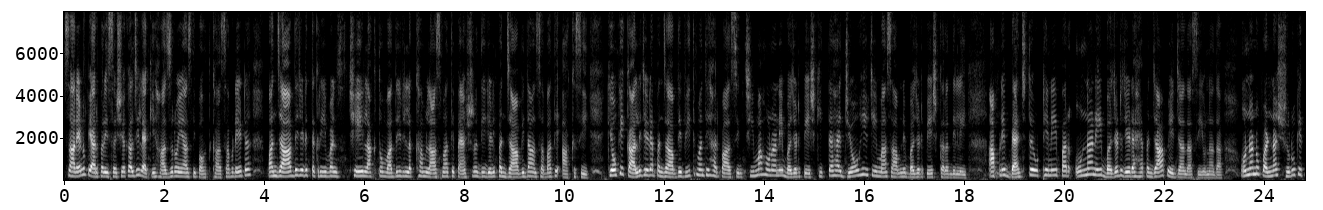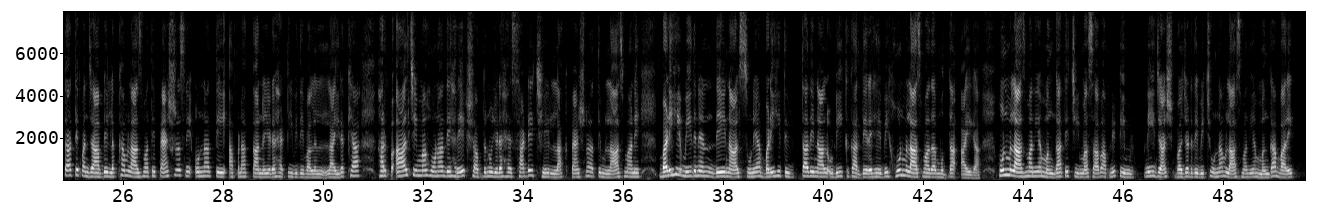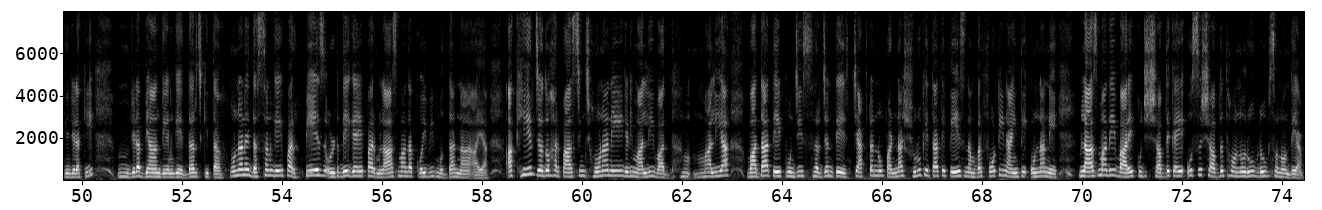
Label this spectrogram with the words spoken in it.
ਸਾਰਿਆਂ ਨੂੰ ਪਿਆਰ ਭਰੀ ਸਤਿ ਸ਼੍ਰੀ ਅਕਾਲ ਜੀ। ਲੈ ਕੇ ਹਾਜ਼ਰ ਹੋਏ ਅੱਜ ਦੀ ਬਹੁਤ ਖਾਸ ਅਪਡੇਟ। ਪੰਜਾਬ ਦੇ ਜਿਹੜੇ ਤਕਰੀਬਨ 6 ਲੱਖ ਤੋਂ ਵੱਧ ਜਿਹੜੀ ਲੱਖਾਂ ਮੁਲਾਜ਼ਮਾਂ ਤੇ ਪੈਨਸ਼ਨਰ ਦੀ ਜਿਹੜੀ ਪੰਜਾਬ ਵਿਧਾਨ ਸਭਾ ਤੇ ਅੱਖ ਸੀ। ਕਿਉਂਕਿ ਕੱਲ ਜਿਹੜਾ ਪੰਜਾਬ ਦੇ ਵਿੱਤ ਮੰਤਰੀ ਹਰਪਾਲ ਸਿੰਘ ਚੀਮਾ ਹੋਣਾ ਨੇ ਬਜਟ ਪੇਸ਼ ਕੀਤਾ ਹੈ, ਜਿਉਂ ਹੀ ਚੀਮਾ ਸਾਹਿਬ ਨੇ ਬਜਟ ਪੇਸ਼ ਕਰਨ ਦੇ ਲਈ ਆਪਣੇ ਬੈਂਚ ਤੇ ਉੱਠੇ ਨੇ, ਪਰ ਉਹਨਾਂ ਨੇ ਬਜਟ ਜਿਹੜਾ ਹੈ 50 ਪੇਜਾਂ ਦਾ ਸੀ ਉਹਨਾਂ ਦਾ। ਉਹਨਾਂ ਨੂੰ ਪੜ੍ਹਨਾ ਸ਼ੁਰੂ ਕੀਤਾ ਤੇ ਪੰਜਾਬ ਦੇ ਲੱਖਾਂ ਮੁਲਾਜ਼ਮਾਂ ਤੇ ਪੈਨਸ਼ਨਰਸ ਨੇ ਉਹਨਾਂ ਤੇ ਆਪਣਾ ਕੰਨ ਜਿਹੜਾ ਹੈ ਟੀਵੀ ਦੇ ਵੱਲ ਲਾਈ ਰੱਖਿਆ। ਹਰਪਾਲ ਚੀਮਾ ਹੋਣਾ ਦੇ ਹਰੇਕ ਸ਼ਬਦ ਨੂੰ ਜਿਹੜਾ ਹੈ 6.5 ਲੱਖ ਪੈਨਸ਼ਨਰ ਅਤੇ ਮੁਲਾਜ਼ਮਾਂ ਨੇ ਬੜੀ ਹੀ ਉਮੀਦ ਦੇ ਨਾਲ ਸੁਣਿਆ, ਬੜੀ ਹੀ ਤ੍ਰਿਪਤਾ ਦੇ ਨਾਲ ਉਡੀਕ ਕਰਦੇ ਰਹੇ ਵੀ ਹੁਣ ਮੁਲਾਜ਼ਮਾਂ ਦਾ ਮੁੱਦਾ ਆਏਗਾ। ਹੁਣ ਮੁਲਾਜ਼ਮਾਂ ਦੀਆਂ ਮੰਗਾਂ ਤੇ ਚੀਮਾ ਸਾਹਿਬ ਆਪਣੀ ਟਿੱਪਣੀ ਜਾਂ ਬਜਟ ਦੇ ਵਿੱਚ ਉਹਨਾਂ ਮੁਲਾਜ਼ਮਾਂ ਦੀਆਂ ਮੰਗਾਂ ਬਾਰੇ ਜਿਹੜਾ ਕਿ ਜਿਹੜਾ ਬਿਆਨ ਦੇਣਗੇ, ਦਰਜ ਕੀਤਾ। ਉਹਨਾਂ ਨੇ ਦੱਸਣਗੇ, ਪਰ ਪੇਜ ਉਲਟਦੇ ਗਏ, ਪਰ ਮੁਲਾਜ਼ਮਾਂ ਦਾ ਕੋਈ ਵੀ ਮੁੱਦਾ ਨਾ ਆਇਆ। ਅਖੀਰ ਜਦੋਂ ਹਰਪਾਲ ਸਿੰਘ ਹੋਣਾ ਨੇ ਜਿਹੜੀ ਮਾਲੀ ਵਾਧ ਮਾਲੀਆ ਵਾਧਾ ਤੇ ਪੂੰਜੀ ਸਰਜਨ ਤੇ ਚੈਪਟਰ ਨੂੰ ਪੜ੍ਹਨਾ ਸ਼ੁਰੂ ਕੀਤਾ ਤੇ ਪੇਜ ਨੰਬਰ 49 ਤੇ ਉਹਨਾਂ ਨੇ ਮੁਲਾਜ਼ਮਾਂ ਦੇ ਬਾਰੇ ਕੁਝ ਸ਼ਬਦ ਕਹੇ, ਉਸ ਸ਼ਬਦ ਤੁਹਾਨੂੰ ਰੂਪ-ਰੂਪ ਸੁਣਾਉਂਦੇ ਆ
